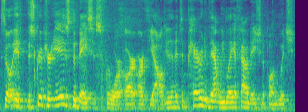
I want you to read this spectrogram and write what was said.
so, if the scripture is the basis for our, our theology, then it's imperative that we lay a foundation upon which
